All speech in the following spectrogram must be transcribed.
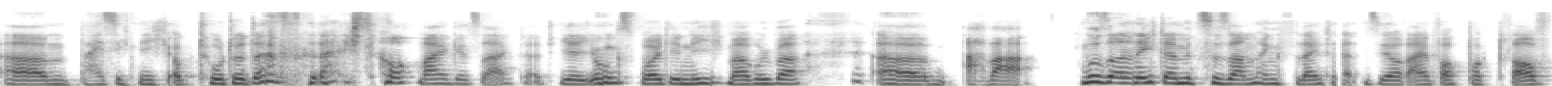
ähm, weiß ich nicht, ob Toto da vielleicht auch mal gesagt hat, hier Jungs, wollt ihr nicht mal rüber. Ähm, aber muss auch nicht damit zusammenhängen, vielleicht hatten sie auch einfach Bock drauf.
